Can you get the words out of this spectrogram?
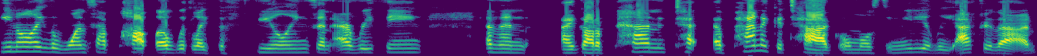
you know like the ones that pop up with like the feelings and everything and then I got a panic a panic attack almost immediately after that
